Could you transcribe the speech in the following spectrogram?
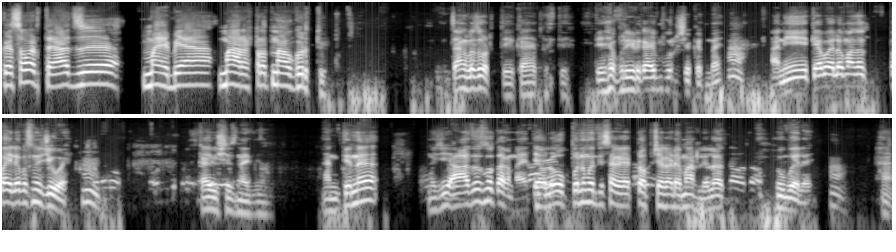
कसं वाटतंय? आज माहिब्या महाराष्ट्रात नाव करतोय. चांगलंच वाटतंय काय ते त्याच्या पलीकडे काय बोलू शकत हा. नाही आणि त्या बायला माझा पहिल्यापासून जीव आहे. काय विषयच नाही त्याचा. आणि त्यानं म्हणजे आजच होता का नाही त्यावेळेला ओपनमध्ये सगळ्या टॉपच्या गाड्या मारलेल्या उभेल आहे हा. हा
